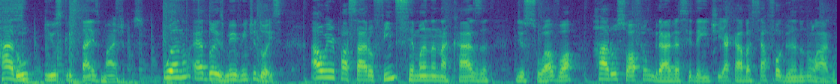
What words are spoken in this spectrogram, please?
Haru e os Cristais Mágicos. O ano é 2022. Ao ir passar o fim de semana na casa de sua avó, Haru sofre um grave acidente e acaba se afogando no lago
